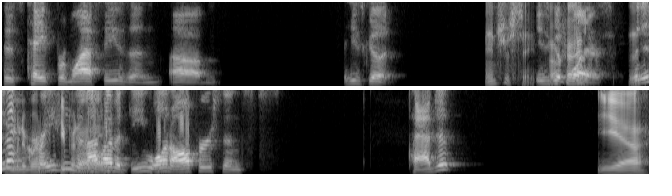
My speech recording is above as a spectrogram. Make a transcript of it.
his tape from last season. Um, he's good. Interesting. He's a good Okay. player. So But isn't that crazy to not have a D1 offer since Padgett? Yeah,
